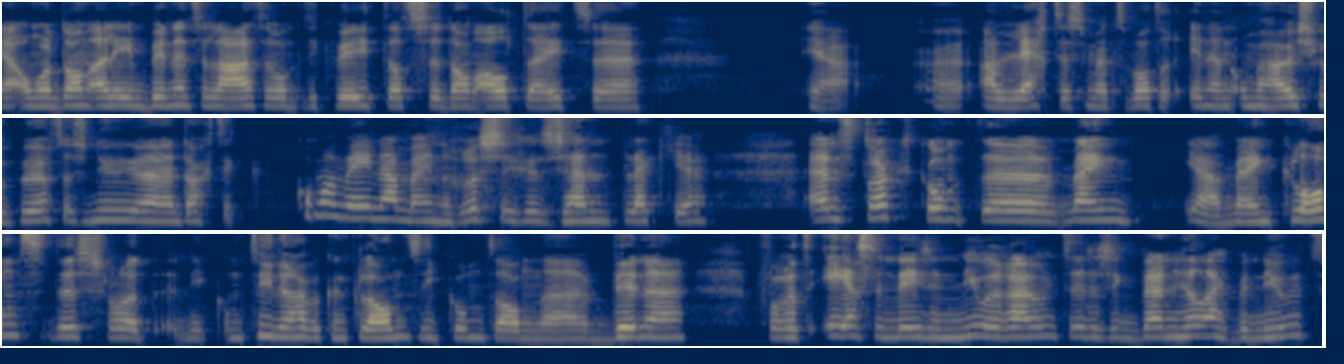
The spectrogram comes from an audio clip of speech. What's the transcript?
ja, om er dan alleen binnen te laten. Want ik weet dat ze dan altijd uh, ja, uh, alert is met wat er in en om huis gebeurt. Dus nu uh, dacht ik, kom maar mee naar mijn rustige zenplekje. En straks komt mijn, ja, mijn klant, dus die, om tien uur heb ik een klant, die komt dan binnen voor het eerst in deze nieuwe ruimte. Dus ik ben heel erg benieuwd.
